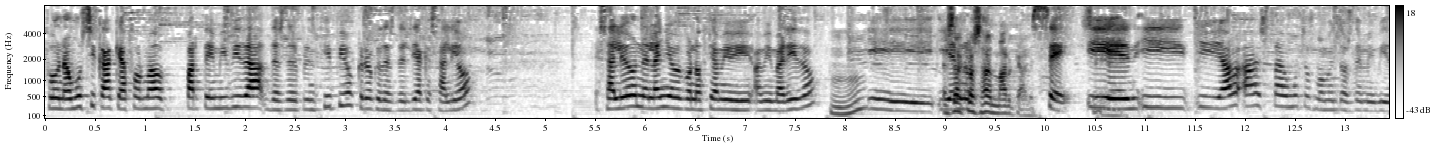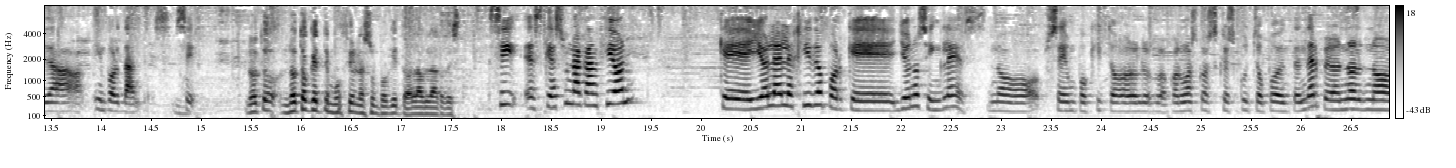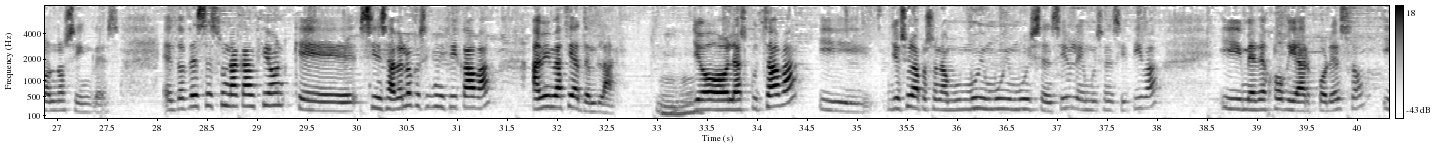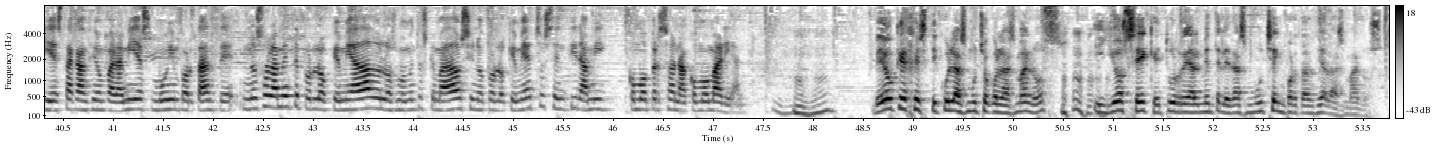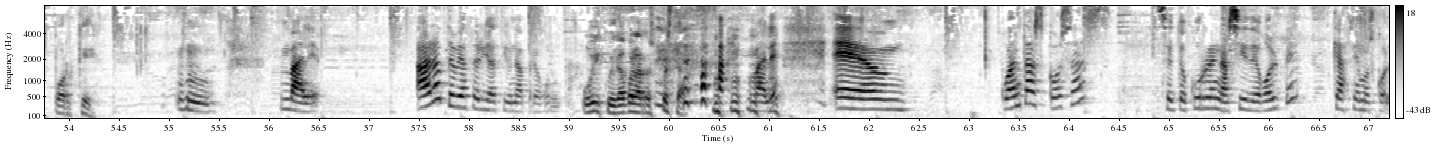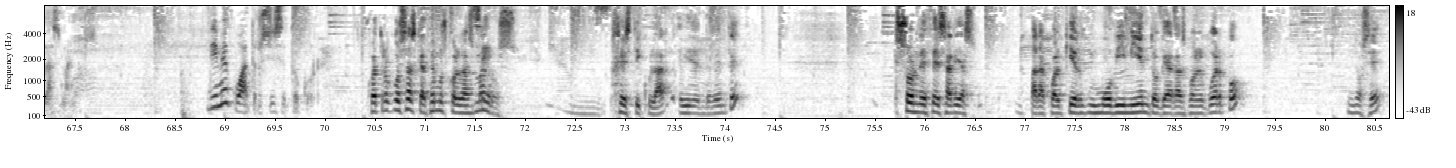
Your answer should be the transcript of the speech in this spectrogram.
Fue una música que ha formado parte de mi vida desde el principio, creo que desde el día que salió. Salió en el año que conocí a mi, a mi marido. Y, y Esas en- cosas marcan. Sí, y, en- y, y ha, ha estado en muchos momentos de mi vida importantes, sí. Noto, noto que te emocionas un poquito al hablar de esto. Sí, es que es una canción que yo la he elegido porque yo no sé inglés, no sé un poquito, con unas cosas que escucho puedo entender, pero no, no, no sé inglés. Entonces es una canción que, sin saber lo que significaba, a mí me hacía temblar. Yo la escuchaba y yo soy una persona muy, muy, muy sensible y muy sensitiva y me dejo guiar por eso y esta canción para mí es muy importante, no solamente por lo que me ha dado, los momentos que me ha dado, sino por lo que me ha hecho sentir a mí como persona, como Marian. Veo que gesticulas mucho con las manos y yo sé que tú realmente le das mucha importancia a las manos. ¿Por qué? Vale. Ahora te voy a hacer yo a ti una pregunta. Uy, cuidado con la respuesta. ¿Vale? Eh, ¿Cuántas cosas se te ocurren así de golpe que hacemos con las manos? Dime cuatro si se te ocurre. Cuatro cosas que hacemos con las manos. Gesticular, evidentemente. Son necesarias para cualquier movimiento que hagas con el cuerpo. No sé,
